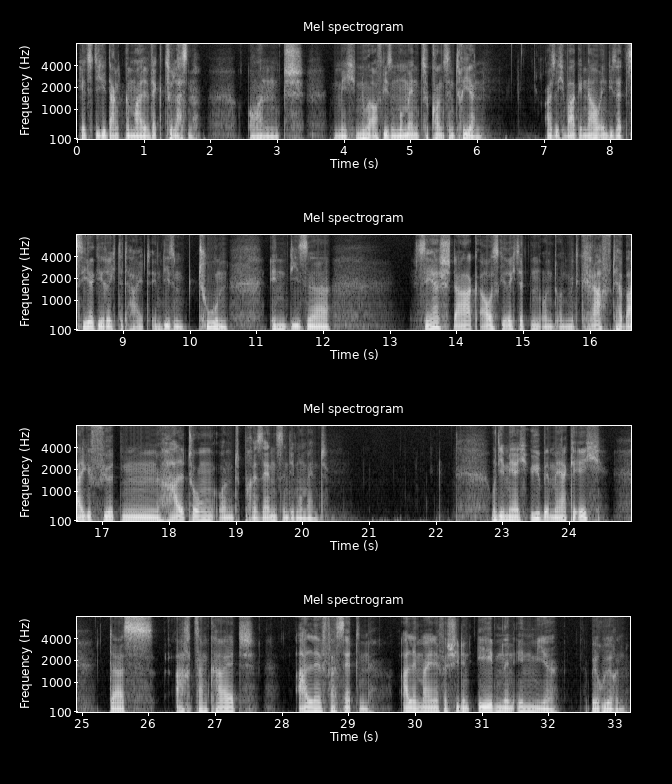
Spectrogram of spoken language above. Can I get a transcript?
jetzt die Gedanken mal wegzulassen und mich nur auf diesen Moment zu konzentrieren. Also ich war genau in dieser Zielgerichtetheit, in diesem Tun, in dieser sehr stark ausgerichteten und, und mit Kraft herbeigeführten Haltung und Präsenz in dem Moment. Und je mehr ich übe, merke ich, dass Achtsamkeit alle Facetten, alle meine verschiedenen Ebenen in mir berühren.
